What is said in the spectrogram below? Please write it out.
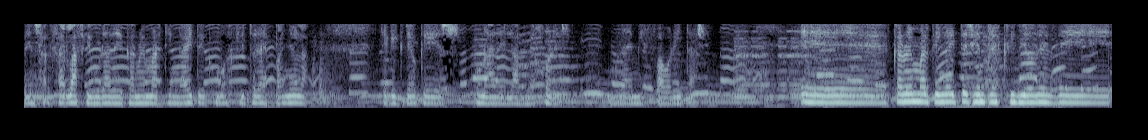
ensalzar la figura de Carmen Martín Gaite como escritora española, ya que creo que es una de las mejores, una de mis favoritas. Eh, Carmen Martín Gaite siempre escribió desde,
